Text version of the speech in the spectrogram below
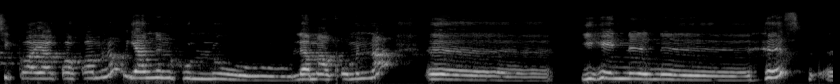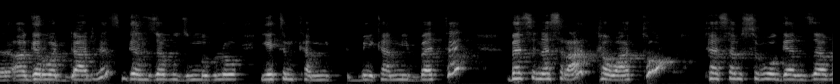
ሲቋ ያቋቋም ነው ያንን ሁሉ ለማቆምና ይሄንን ህዝብ አገር ወዳድ ህዝብ ገንዘቡ ዝም ብሎ የትም ከሚበተን በስነ ስርዓት ተዋጥቶ ተሰብስቦ ገንዘቡ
